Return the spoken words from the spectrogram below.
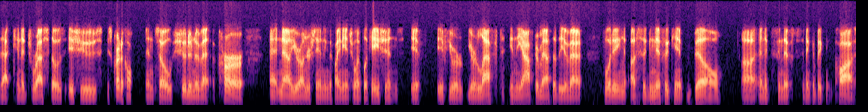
that can address those issues is critical. And so, should an event occur, and now you're understanding the financial implications. If if you're you're left in the aftermath of the event footing a significant bill uh, and a significant cost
